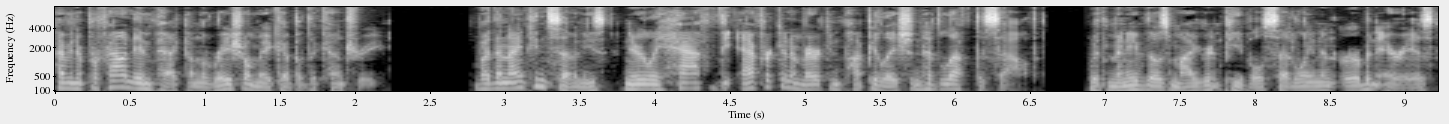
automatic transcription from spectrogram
having a profound impact on the racial makeup of the country. By the 1970s, nearly half of the African American population had left the South, with many of those migrant people settling in urban areas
